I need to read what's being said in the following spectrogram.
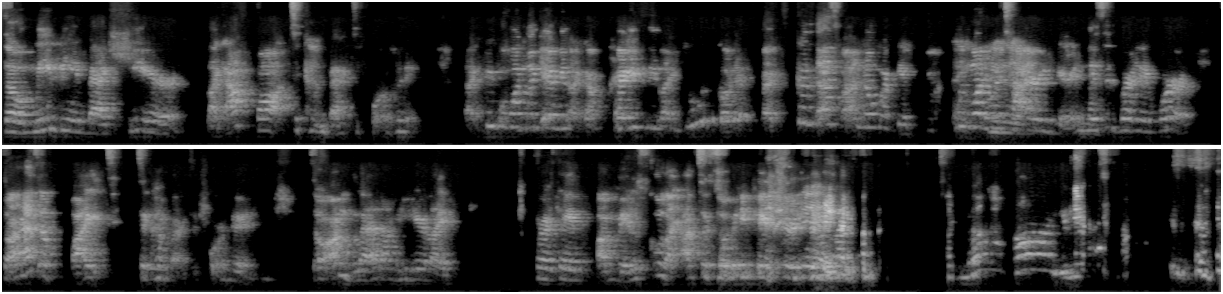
so me being back here, like I fought to come back to Fort Hood. Like people would look at me like I'm crazy. Like, you to go there? Because that's why I know where we want to mm-hmm. retire here, and this is where they were. So I had to fight to come back to Fort Hood. So I'm glad I'm here. Like first day of middle school, like I took so many pictures. Yeah. Like, like, no, oh, you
